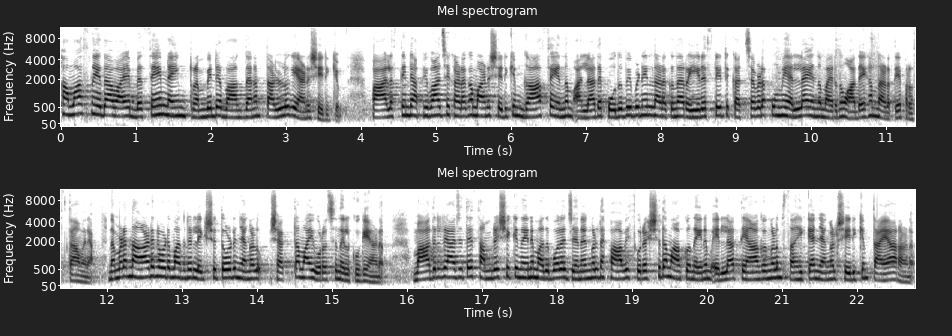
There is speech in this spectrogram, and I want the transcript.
ഹമാസ് നേതാവായ ബസേം നൈം ട്രംപിന്റെ വാഗ്ദാനം തള്ളുകയാണ് ശരിക്കും. പാലസ്തീന്റെ അഭിവാജ്യ ഘടകമാണ് ശരിക്കും ഗാസ എന്നും അല്ലാതെ പൊതുവിപണിയിൽ നടക്കുന്ന റിയൽ എസ്റ്റേറ്റ് കച്ചവട ഭൂമിയല്ല എന്നുമായിരുന്നു അദ്ദേഹം നടത്തിയ പ്രസ്താവന. നമ്മുടെ നാടിനോടും അതിന്റെ ലക്ഷ്യത്തോടും ഞങ്ങൾ ശക്തമായി ഉറച്ചു നിൽക്കുകയാണ്. മാതൃരാജ്യത്തെ സംരക്ഷിക്കുന്നതിനും അതുപോലെ ജനങ്ങളുടെ ഭാവി സുരക്ഷിതമാക്കുന്നതിനും എല്ലാ ത്യാഗങ്ങളും സഹിക്കാൻ ഞങ്ങൾ ശരിക്കും തയ്യാറാണ്.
